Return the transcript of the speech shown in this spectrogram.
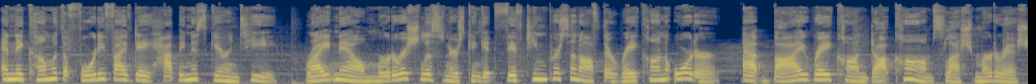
and they come with a 45 day happiness guarantee. Right now, Murderish listeners can get 15% off their Raycon order at buyraycon.com slash murderish.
